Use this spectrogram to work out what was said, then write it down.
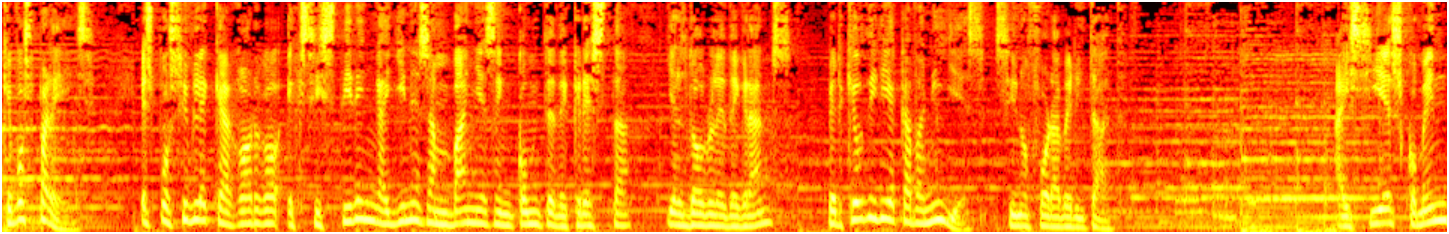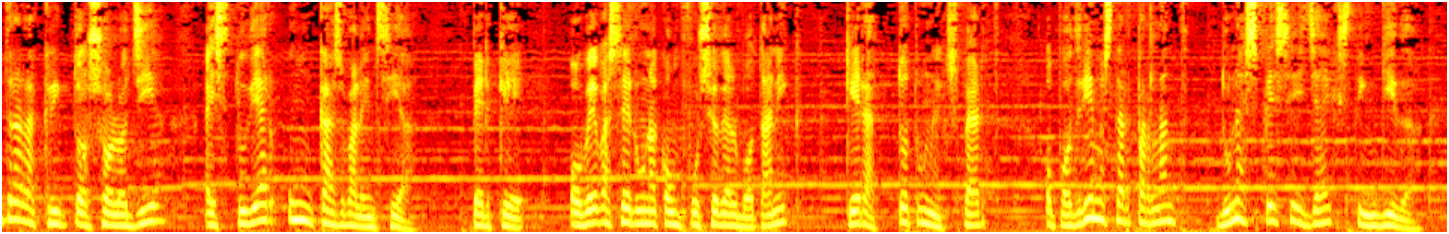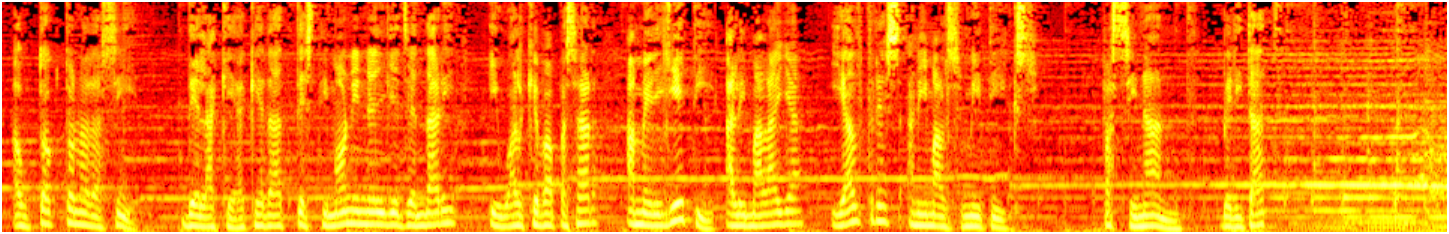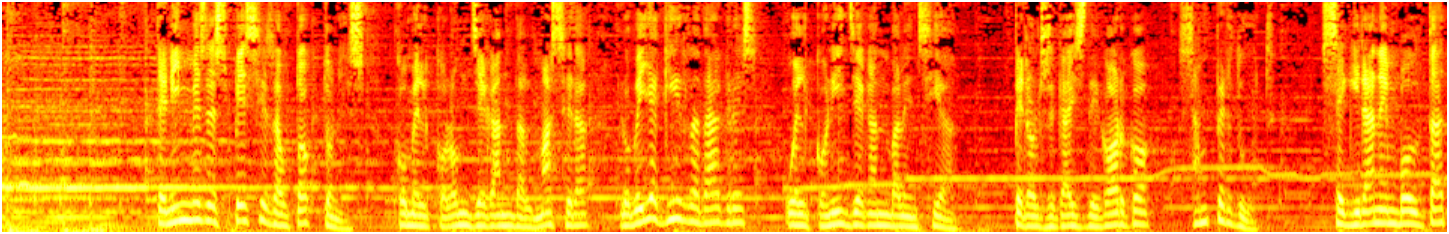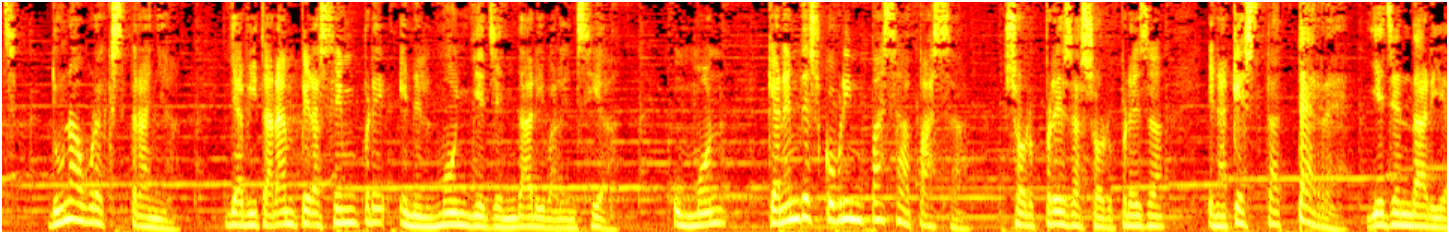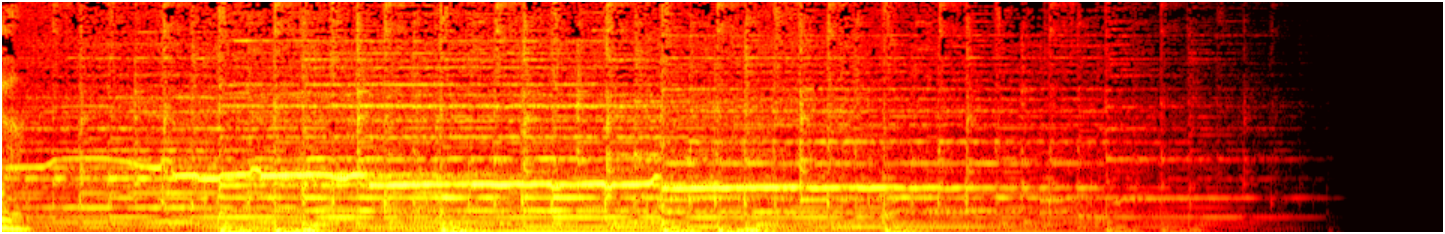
Què vos pareix? És possible que a Gorgo existiren gallines amb banyes en compte de cresta i el doble de grans? Per què ho diria Cabanilles, si no fora veritat? Així és com entra la criptozoologia a estudiar un cas valencià, perquè o bé va ser una confusió del botànic, que era tot un expert, o podríem estar parlant d'una espècie ja extingida, autòctona d'ací, de la que ha quedat testimoni en el llegendari, igual que va passar amb el Yeti a l'Himalaya i altres animals mítics. Fascinant, veritat? Tenim més espècies autòctones, com el colom gegant d'Almàcera, l'ovella guirra d'Agres o el conill gegant valencià, però els galls de Gorgo s'han perdut. Seguiran envoltats d'una aura estranya i habitaran per a sempre en el món llegendari valencià. Un món que anem descobrint passa a passa, sorpresa a sorpresa, en aquesta terra llegendària.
